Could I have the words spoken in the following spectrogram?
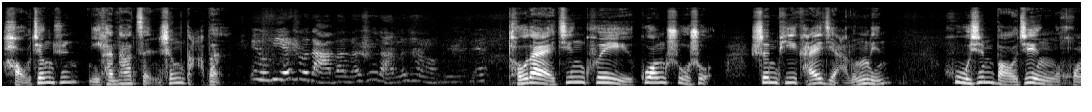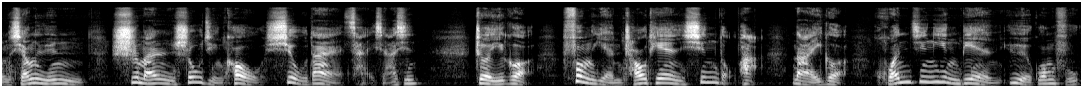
好将军，你看他怎生打扮？哎呦，别说打扮了，说打扮太老时间。头戴金盔，光烁烁；身披铠甲，龙鳞。护心宝镜晃祥云，狮蛮收紧扣，袖带彩霞心。这一个。凤眼朝天星斗怕，那一个环京应殿月光符？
